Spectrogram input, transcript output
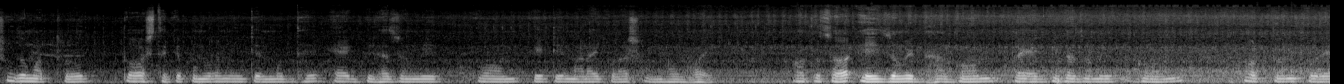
শুধুমাত্র দশ থেকে পনেরো মিনিটের মধ্যে এক বিঘা জমির গম কেটে মাড়াই করা সম্ভব হয়। অথচ এই জমির গম বা এক বিঘা জমির গম কর্তন করে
